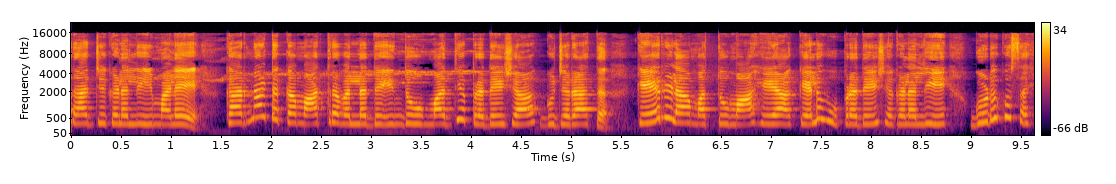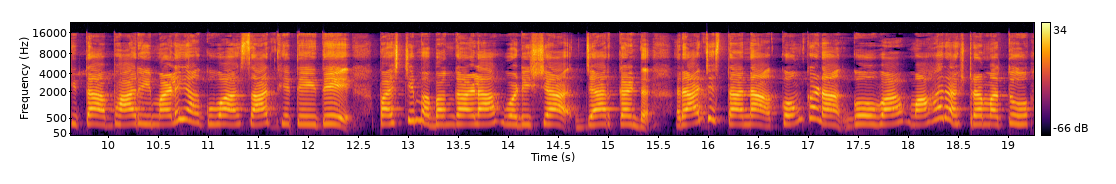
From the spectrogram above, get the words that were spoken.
ರಾಜ್ಯಗಳಲ್ಲಿ ಮಳೆ? ಕರ್ನಾಟಕ ಮಾತ್ರವಲ್ಲದೆ ಇಂದು ಮಧ್ಯಪ್ರದೇಶ, ಗುಜರಾತ್, ಕೇರಳ ಮತ್ತು ಮಾಹೆಯ ಕೆಲವು ಪ್ರದೇಶಗಳಲ್ಲಿ ಗುಡುಗು ಸಹಿತ ಭಾರೀ ಮಳೆಯಾಗುವ ಸಾಧ್ಯತೆ ಇದೆ. ಪಶ್ಚಿಮ ಬಂಗಾಳ, ಒಡಿಶಾ, ಜಾರ್ಖಂಡ್, ರಾಜಸ್ಥಾನ, ಕೊಂಕಣ, ಗೋವಾ, ಮಹಾರಾಷ್ಟ್ರ ಮತ್ತು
